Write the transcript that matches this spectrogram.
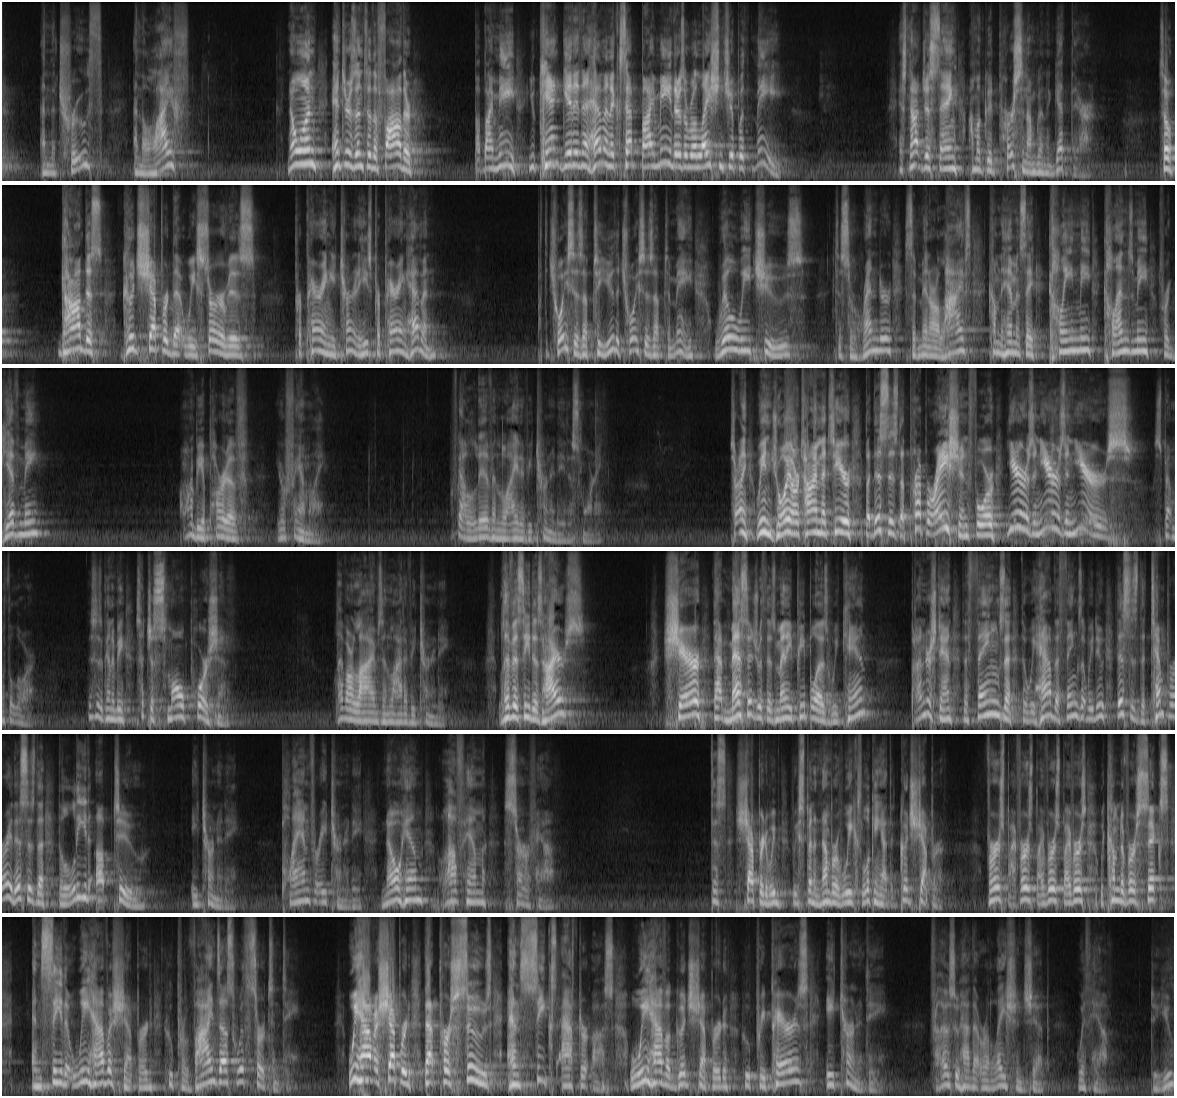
and the truth and the life. No one enters into the Father but by me. You can't get into heaven except by me. There's a relationship with me. It's not just saying, I'm a good person, I'm going to get there. So, God, this good shepherd that we serve, is preparing eternity. He's preparing heaven. But the choice is up to you, the choice is up to me. Will we choose to surrender, submit our lives, come to Him and say, Clean me, cleanse me, forgive me. I want to be a part of your family. We've got to live in light of eternity this morning. Certainly, we enjoy our time that's here, but this is the preparation for years and years and years spent with the Lord. This is going to be such a small portion. Live our lives in light of eternity live as He desires, share that message with as many people as we can. But understand the things that, that we have, the things that we do, this is the temporary, this is the, the lead up to eternity. Plan for eternity. Know Him, love Him, serve Him. This shepherd, we've, we've spent a number of weeks looking at the Good Shepherd. Verse by verse by verse by verse. We come to verse 6, and see that we have a shepherd who provides us with certainty. We have a shepherd that pursues and seeks after us. We have a good shepherd who prepares eternity for those who have that relationship with him. Do you?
